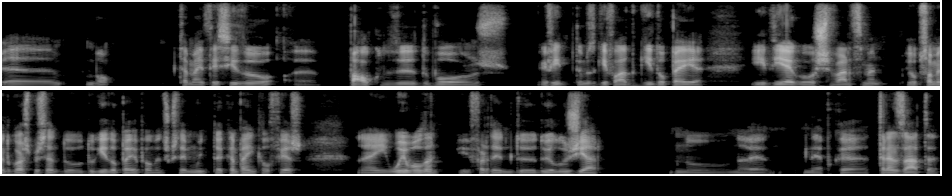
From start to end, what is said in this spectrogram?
eh, bom, também tem sido eh, palco de, de bons. Enfim, temos aqui a falar de Guido Peia e Diego Schwartzman. Eu pessoalmente gosto bastante do, do Guido Peia, pelo menos gostei muito da campanha que ele fez em Wimbledon e fartei-me de, de elogiar no- na, na época transata,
